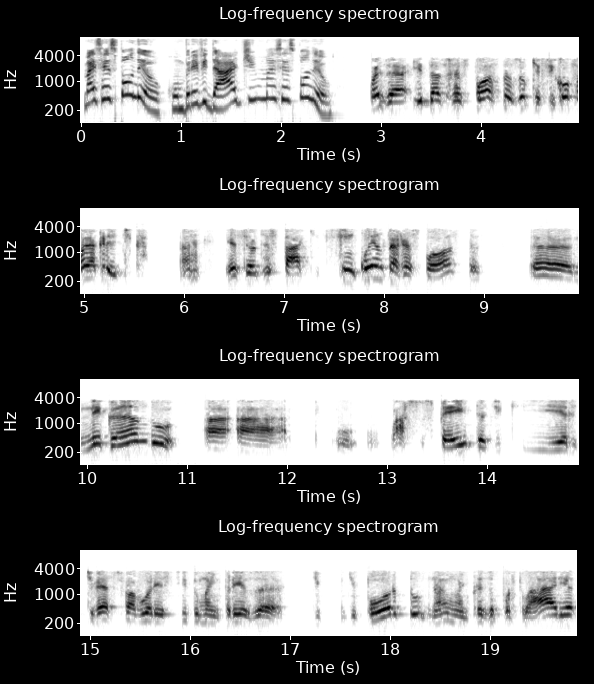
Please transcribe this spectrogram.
mas respondeu, com brevidade, mas respondeu. Pois é, e das respostas o que ficou foi a crítica. Né? Esse é o destaque. 50 respostas uh, negando a, a, a suspeita de que ele tivesse favorecido uma empresa de, de porto, né, uma empresa portuária,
